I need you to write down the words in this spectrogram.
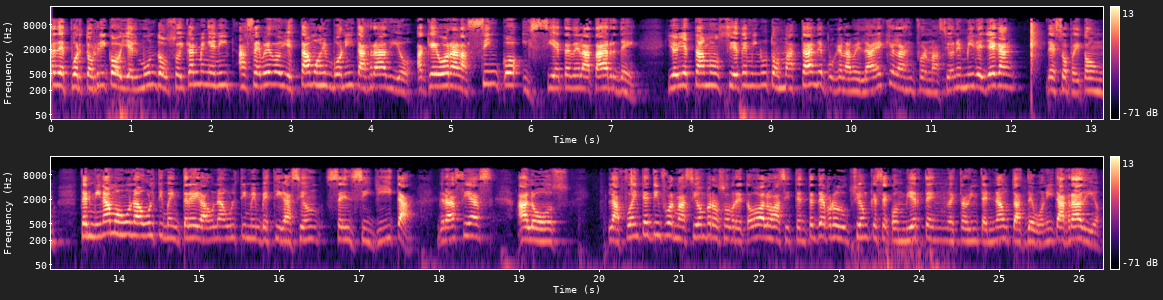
tardes, Puerto Rico y el mundo. Soy Carmen Enit Acevedo y estamos en Bonita Radio. ¿A qué hora? A las 5 y 7 de la tarde. Y hoy estamos 7 minutos más tarde porque la verdad es que las informaciones, mire, llegan de sopetón. Terminamos una última entrega, una última investigación sencillita. Gracias a los las fuentes de información, pero sobre todo a los asistentes de producción que se convierten en nuestros internautas de Bonita Radio.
